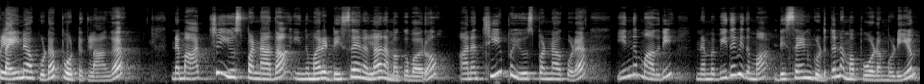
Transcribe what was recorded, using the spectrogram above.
ப்ளைனாக கூட போட்டுக்கலாங்க. நம்ம அச்சு யூஸ் பண்ணால் தான் இந்த மாதிரி டிசைன் எல்லாம் நமக்கு வரும். ஆனால் சீப்பு யூஸ் பண்ணால் கூட இந்த மாதிரி நம்ம விதவிதமாக டிசைன் கொடுத்து நம்ம போட முடியும்.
